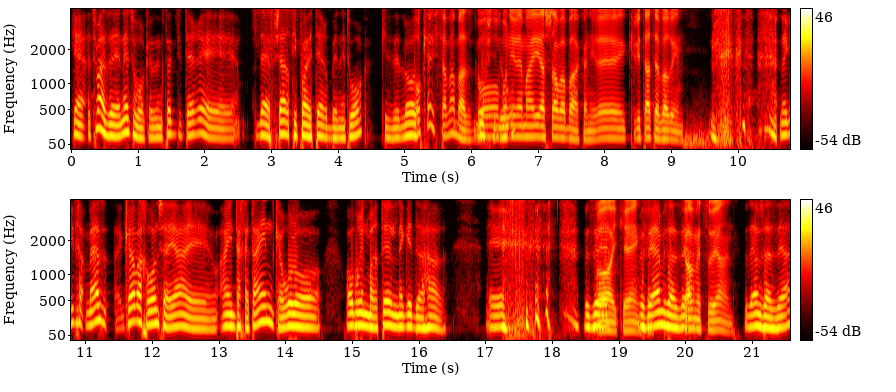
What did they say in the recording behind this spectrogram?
כן תשמע זה network אז הם קצת יותר אה, אתה יודע אפשר טיפה יותר ב network כי זה לא אוקיי, סבבה, אז בוא. בוא נראה מה יהיה השלב הבא, כנראה כריתת איברים. אני אגיד לך מאז הקרב האחרון שהיה אה, עין תחת עין קראו לו אוברין מרטל נגד ההר. אה, וזה אוי, כן, וזה כן. היה מזעזע קרב מצוין. וזה היה מזעזע.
